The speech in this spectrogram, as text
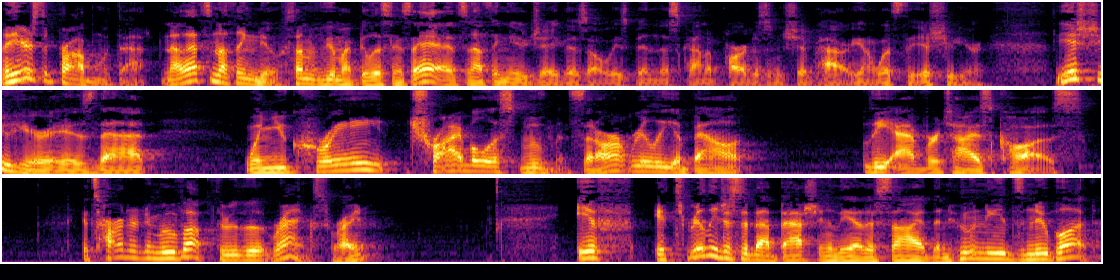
Now, here's the problem with that. Now, that's nothing new. Some of you might be listening and say, "Hey, it's nothing new, Jake. There's always been this kind of partisanship. How, you know, what's the issue here?" The issue here is that when you create tribalist movements that aren't really about the advertised cause, it's harder to move up through the ranks, right? If it's really just about bashing the other side, then who needs new blood?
